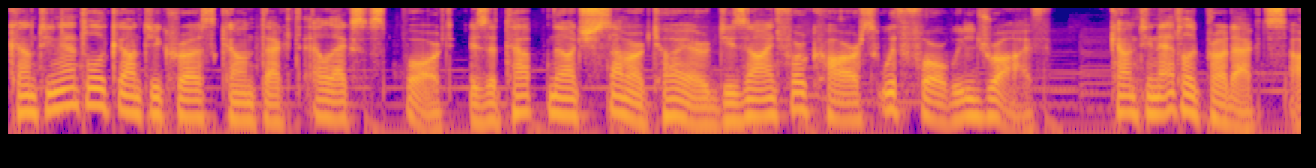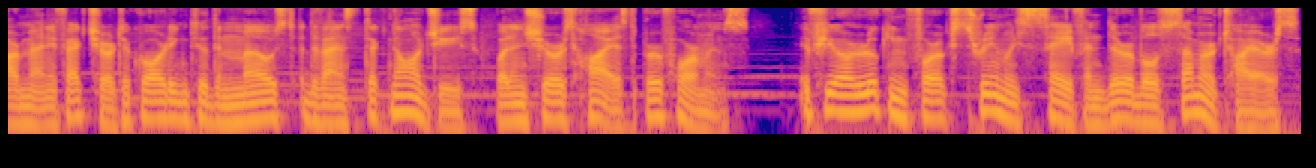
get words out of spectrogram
Continental Conti Cross Contact LX Sport is a top-notch summer tire designed for cars with four-wheel drive. Continental products are manufactured according to the most advanced technologies what ensures highest performance. If you are looking for extremely safe and durable summer tires,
